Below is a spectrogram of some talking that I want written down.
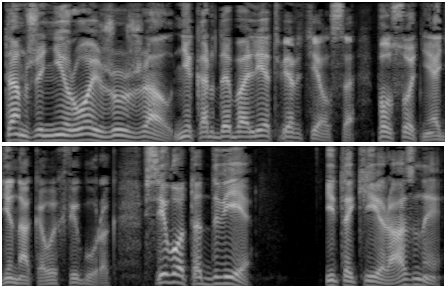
Там же не рой жужжал, не кардебалет вертелся, полсотни одинаковых фигурок. Всего-то две. И такие разные.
